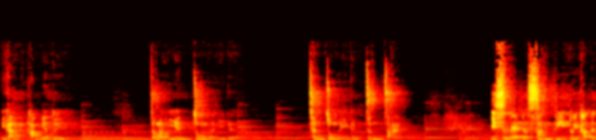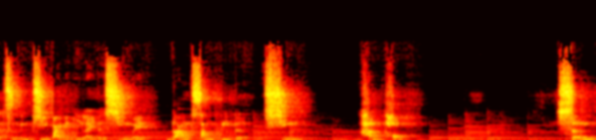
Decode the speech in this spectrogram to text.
你看，他面对这么严重的一个沉重的一个挣扎。以色列的上帝对他的子民几百年以来的行为，让上帝的心很痛。神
